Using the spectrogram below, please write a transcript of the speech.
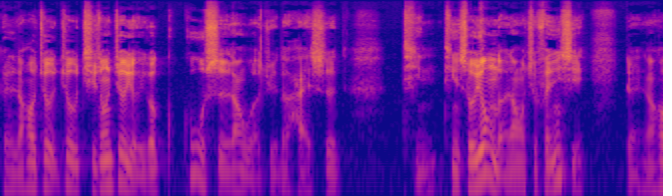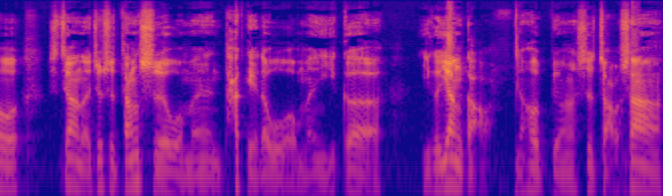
对，然后就就其中就有一个故事让我觉得还是挺挺受用的，让我去分析。对，然后是这样的，就是当时我们他给了我们一个一个样稿，然后比方是早上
